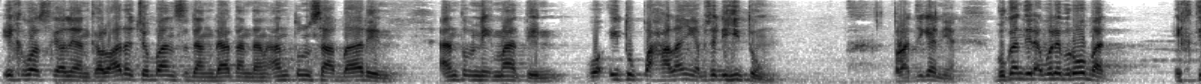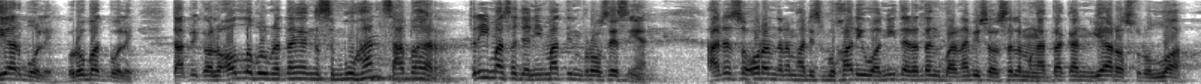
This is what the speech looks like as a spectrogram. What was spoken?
Ikhwas sekalian, kalau ada cobaan sedang datang dan antum sabarin, antum nikmatin, wah, itu pahalanya gak bisa dihitung. Perhatikan ya, bukan tidak boleh berobat, Ikhtiar boleh, berobat boleh. Tapi kalau Allah belum datangkan kesembuhan, sabar. Terima saja nikmatin prosesnya. Ada seorang dalam hadis Bukhari wanita datang kepada Nabi SAW mengatakan, Ya Rasulullah,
